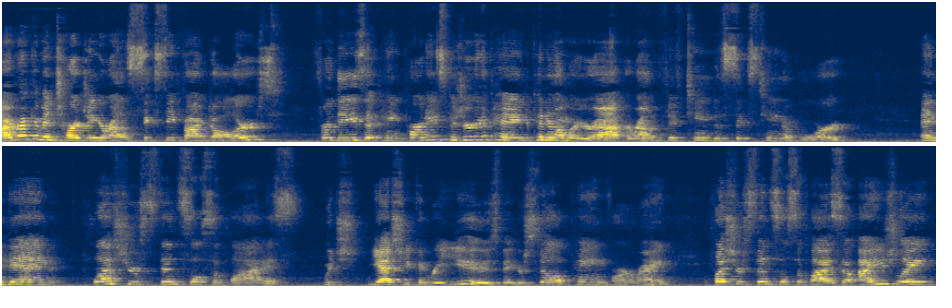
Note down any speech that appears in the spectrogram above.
I recommend charging around $65 for these at paint parties because you're going to pay, depending on where you're at, around 15 to 16 a board. And then plus your stencil supplies, which yes, you can reuse, but you're still paying for them, right? Plus your stencil supplies. So I usually,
